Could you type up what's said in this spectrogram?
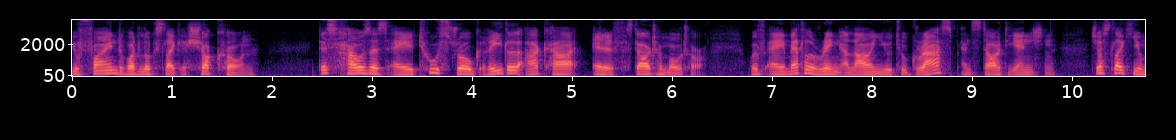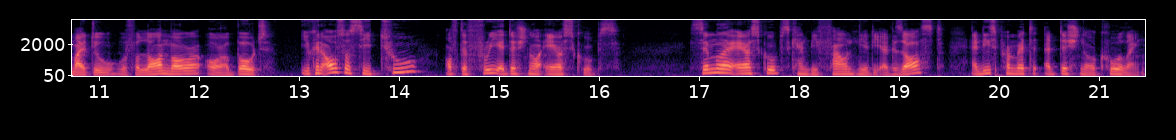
you find what looks like a shock cone. This houses a two-stroke Riedel AK-11 starter motor, with a metal ring allowing you to grasp and start the engine, just like you might do with a lawnmower or a boat. You can also see two of the three additional air scoops. Similar air scoops can be found near the exhaust, and these permit additional cooling.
